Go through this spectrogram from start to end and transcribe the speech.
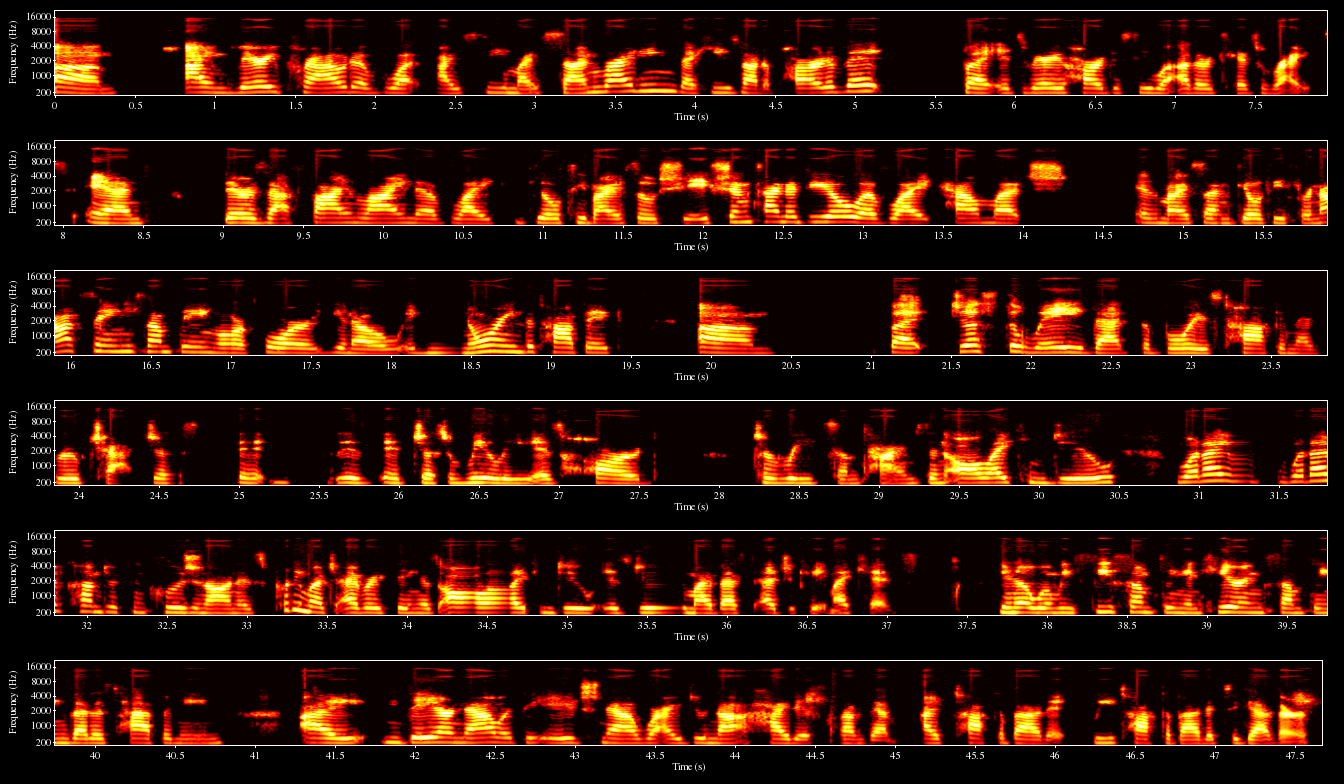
Um, I'm very proud of what I see my son writing, that he's not a part of it, but it's very hard to see what other kids write. And there's that fine line of like guilty by association kind of deal of like how much is my son guilty for not saying something or for, you know, ignoring the topic um, but just the way that the boys talk in that group chat, just it, it, it just really is hard to read sometimes. And all I can do, what I what I've come to a conclusion on is pretty much everything is all I can do is do my best to educate my kids. You know, when we see something and hearing something that is happening, I they are now at the age now where I do not hide it from them. I talk about it. We talk about it together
